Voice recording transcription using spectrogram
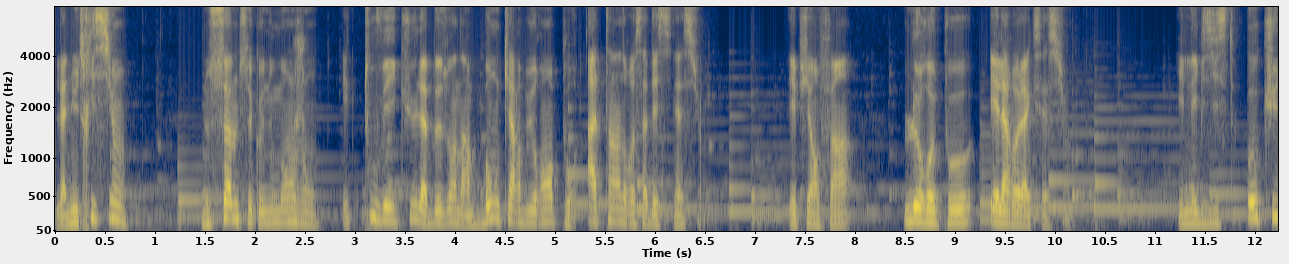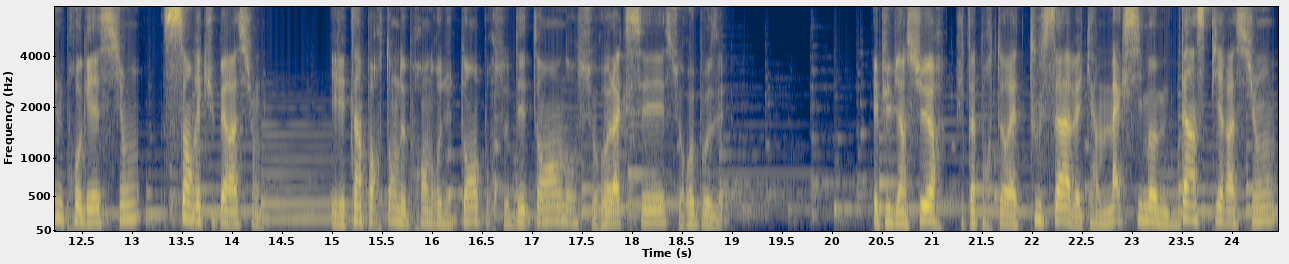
La nutrition. Nous sommes ce que nous mangeons et tout véhicule a besoin d'un bon carburant pour atteindre sa destination. Et puis enfin, le repos et la relaxation. Il n'existe aucune progression sans récupération. Il est important de prendre du temps pour se détendre, se relaxer, se reposer. Et puis bien sûr, je t'apporterai tout ça avec un maximum d'inspiration,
